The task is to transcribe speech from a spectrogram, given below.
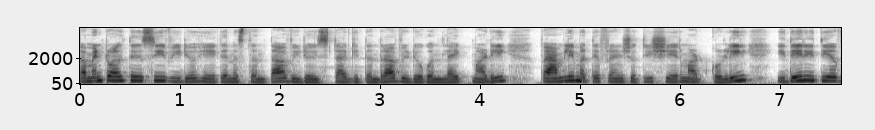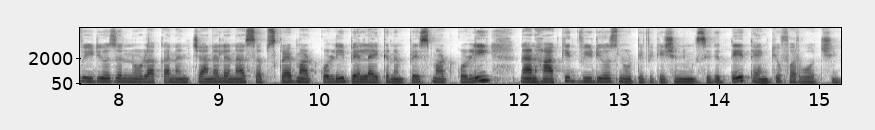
ಕಮೆಂಟ್ ಒಳಗೆ ತಿಳಿಸಿ ವಿಡಿಯೋ ಹೇಗೆ ಅನ್ನಿಸ್ತಂತ. ವಿಡಿಯೋ ಇಷ್ಟ ಆಗಿತ್ತಂದ್ರೆ ವಿಡಿಯೋಗೊಂದು ಲೈಕ್ ಮಾಡಿ. ಫ್ಯಾಮಿಲಿ ಮತ್ತು ಫ್ರೆಂಡ್ಸ್ ಜೊತೆ ಶೇರ್ ಮಾಡ್ಕೊಳ್ಳಿ. ಇದೇ ರೀತಿಯ ವೀಡಿಯೋಸನ್ನು ನೋಡೋಕೆ ನನ್ನ ಚಾನಲನ್ನು ಸಬ್ಸ್ಕ್ರೈಬ್ ಮಾಡ್ಕೊಳ್ಳಿ. ಬೆಲ್ ಐಕನನ್ನು ಪ್ರೆಸ್ ಮಾಡ್ಕೊಳ್ಳಿ. ನಾನು ಹಾಕಿದ ವಿಡಿಯೋಸ್ ನೋಟಿಫಿಕೇಶನ್ ನಿಮಗೆ ಸಿಗುತ್ತೆ. ಥ್ಯಾಂಕ್ ಯು ಫಾರ್ ವಾಚಿಂಗ್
